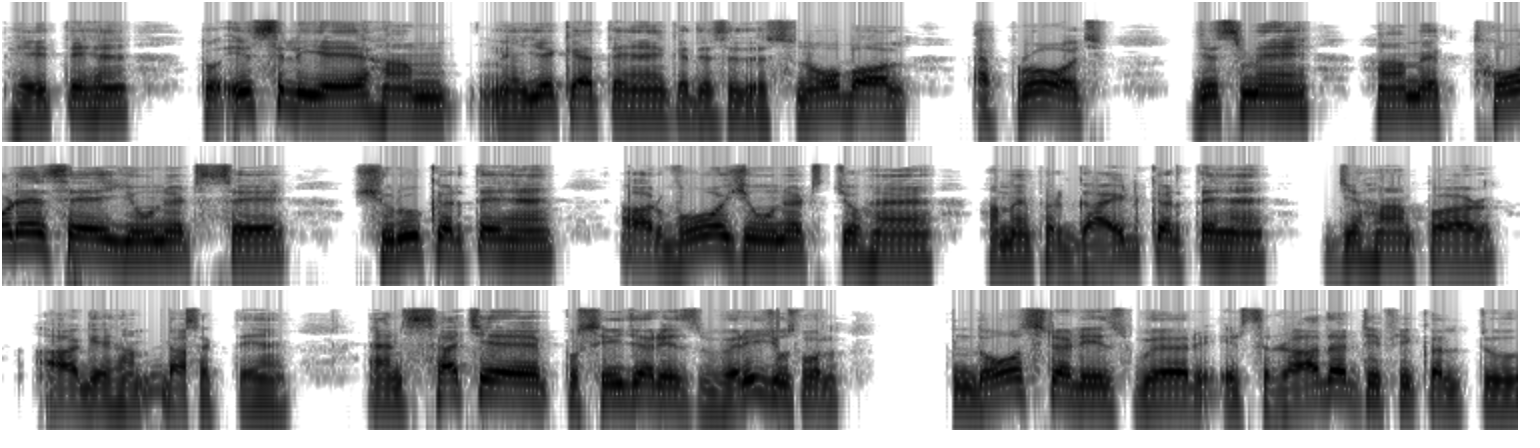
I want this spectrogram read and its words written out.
بھیجتے ہیں۔ تو اس لیے ہم یہ کہتے ہیں کہ دس از اے سنو بال اپروچ جس میں ہم ایک تھوڑے سے یونٹ سے شروع کرتے ہیں اور وہ یونٹ جو ہیں ہمیں پھر گائیڈ کرتے ہیں جہاں پر آگے ہم جا سکتے ہیں۔ And such a procedure is very useful in do studies where it's rather difficult to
